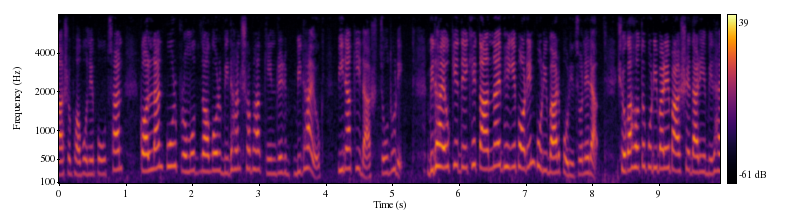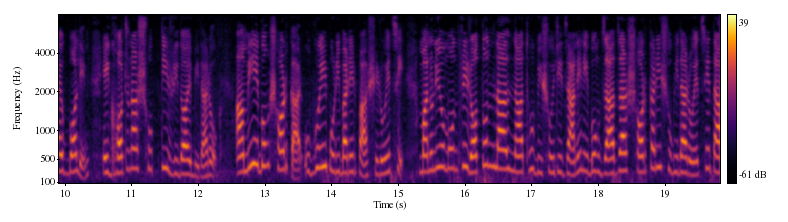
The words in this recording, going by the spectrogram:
বাসভবনে পৌঁছান কল্যাণপুর প্রমোদনগর বিধানসভা কেন্দ্রের বিধায়ক পিনাকি দাস চৌধুরী। বিধায়ককে দেখে কান্নায় ভেঙে পড়েন পরিবার পরিজনেরা। শোকাহত পরিবারের পাশে দাঁড়িয়ে বিধায়ক বলেন, এই ঘটনা সত্যি হৃদয় বিদারক। আমি এবং সরকার উভয়ই পরিবারের পাশে রয়েছে। মাননীয় মন্ত্রী রতনলাল নাথও বিষয়টি জানেন এবং যা যা সরকারি সুবিধা রয়েছে তা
